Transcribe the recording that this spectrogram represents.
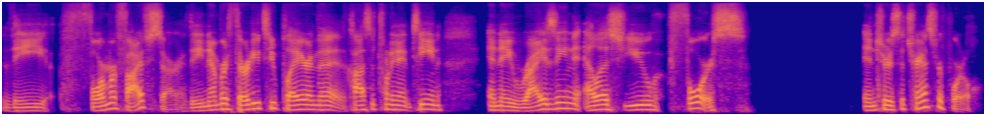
the former five star, the number 32 player in the class of 2019, and a rising LSU force enters the transfer portal.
